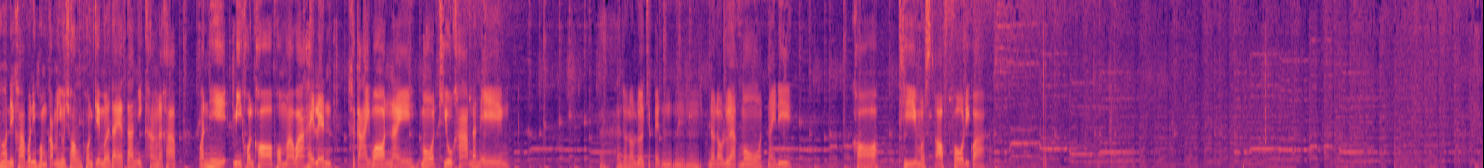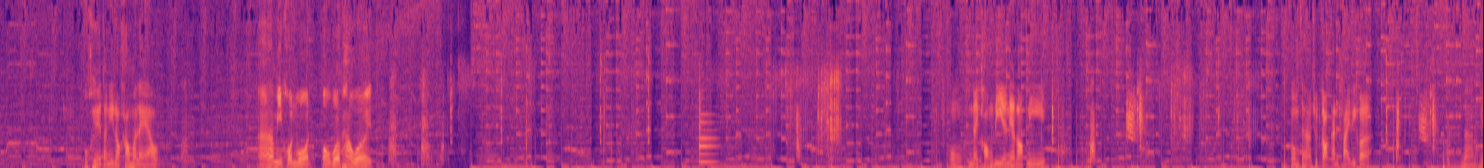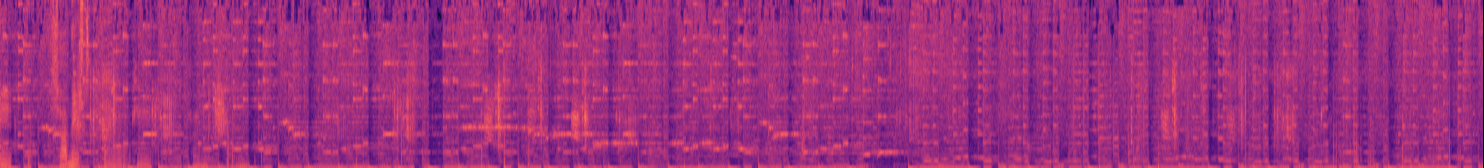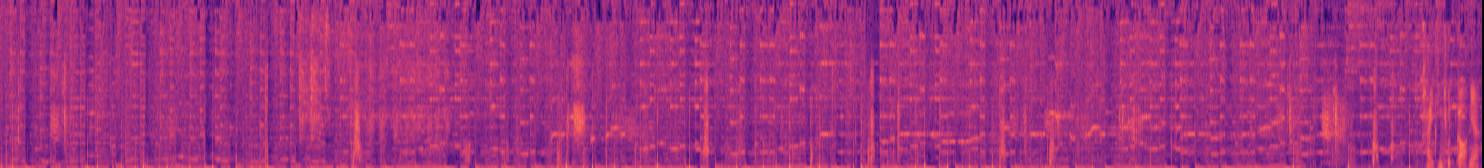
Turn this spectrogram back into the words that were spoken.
สวัสดีครับ วันนี้ผมกลับมาอยู่ช่องพลเกมเมอร์ไดแอตันอีกครั้งนะครับ วันนี้มีคนขอผมมาว่าให้เล่นสกายวอลในโหมดคิวคาร์ฟนั่นเองเดี๋ยวเราเลือกจะเป็นเดี๋ยวเราเลือกโหมดไหนดี ขอ Teams of Four ดีกว่า โอเค ตอนนี้เราเข้ามาแล้วอ่ามีคนโหวต overpower โอ้ ได้ของดีนะเนี่ย รอบนี้ ผมจะหาชุดเกาะกันไฟดีกว่าดาบนี้ sharpness ต้อง ใครทิ้งชุดเกราะเนี่ย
